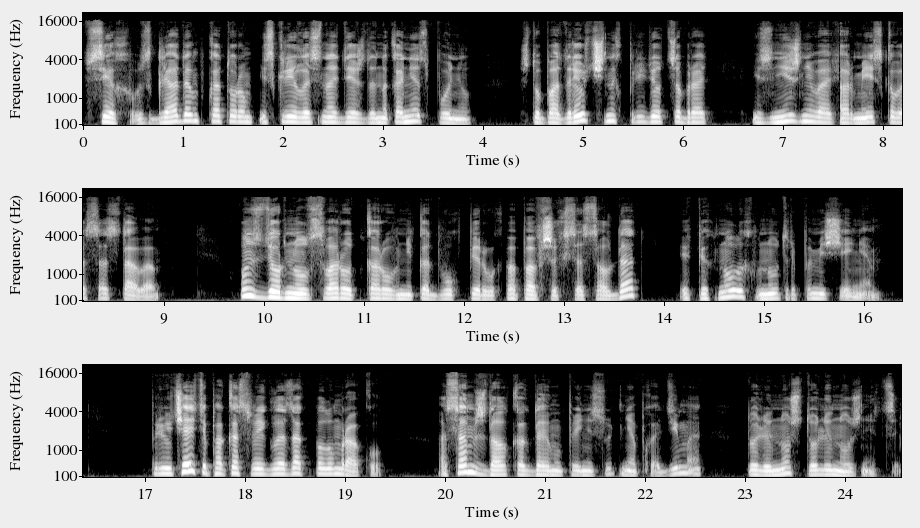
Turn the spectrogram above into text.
всех взглядом, в котором искрилась надежда, наконец понял — что подручных придется брать из нижнего армейского состава. Он сдернул с ворот коровника двух первых попавшихся солдат и впихнул их внутрь помещения. «Приучайте пока свои глаза к полумраку», а сам ждал, когда ему принесут необходимое то ли нож, то ли ножницы.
